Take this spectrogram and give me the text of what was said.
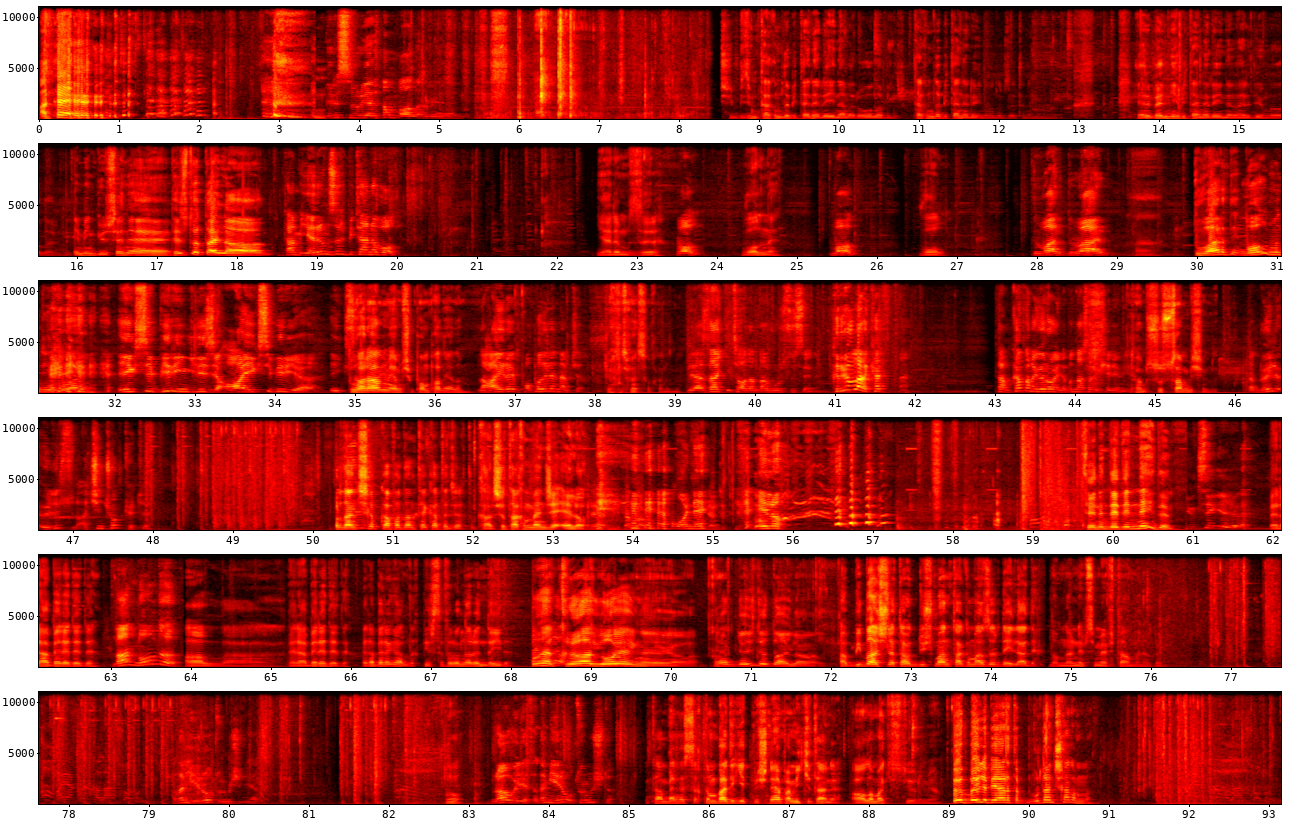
Anne! Biri Suriye'den bağlanıyor yani. Şu bizim takımda bir tane Reyna var o olabilir. Takımda bir tane Reyna olur zaten koyayım. Yani ben niye bir tane Reyna var diyorum o olabilir. Emin gülsene. Testo Taylan. Tamam yarım zırh bir tane wall. Yarım zırh. Wall. Vol ne? Wall. Vol. Duvar duvar. Duvar di vol mu diye duvar mı? Eksi bir İngilizce. A eksi bir ya. Eksi Duvar A bir. almayalım şu pompalayalım. La hayır hayır pompalıyla ne yapacaksın? Göntüme sokarım ya. Biraz daha git o adamlar vursun seni. Kırıyorlar kaç. Heh. Tamam kafana göre oyna. Bundan sonra bir şey demeyeceğim. Tamam sussam bir şimdi. Ya böyle ölürsün. Açın çok kötü. Oradan çıkıp kafadan tek atacaktım. Karşı takım bence Elo. o ne? Elo. Senin dediğin neydi? Yüksek geliyor. Berabere dedi. Lan ne oldu? Allah. Berabere dedi. Berabere kaldık. 1-0 onlar öndeydi. Bu ne kral yo yayına ya. Ha geçti ya. Ya bir başlatan düşman takım hazır değil hadi. Adamların hepsi mefta amına koyayım. Adam yere oturmuş İlyas. Hı? Bravo İlyas. Adam yere oturmuştu. Tamam ben de sıktım body gitmiş. Ne yapayım iki tane. Ağlamak istiyorum ya. Böyle, böyle bir harita buradan çıkalım mı?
